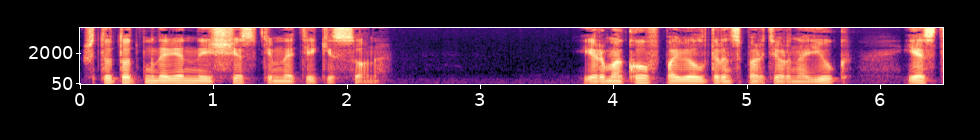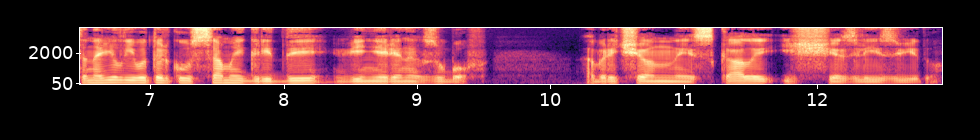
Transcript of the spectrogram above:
что тот мгновенно исчез в темноте кессона. Ермаков повел транспортер на юг и остановил его только у самой гряды венериных зубов — Обреченные скалы исчезли из виду,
